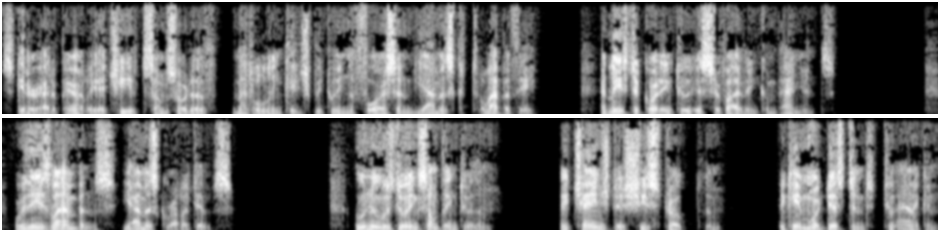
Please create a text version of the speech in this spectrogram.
Skidder had apparently achieved some sort of mental linkage between the Force and Yammosk telepathy, at least according to his surviving companions. Were these Lambents Yammosk relatives? Uunu was doing something to them. They changed as she stroked them, became more distant to Anakin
